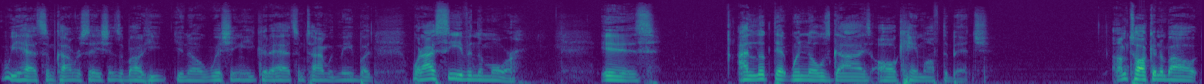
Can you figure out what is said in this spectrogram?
we had some conversations about he, you know, wishing he could have had some time with me. But what I see even the more is I looked at when those guys all came off the bench. I'm talking about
